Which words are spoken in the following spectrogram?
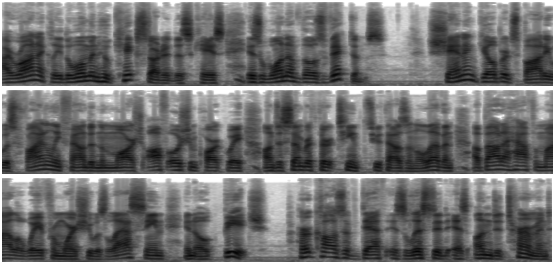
Ironically, the woman who kickstarted this case is one of those victims. Shannan Gilbert's body was finally found in the marsh off Ocean Parkway on December 13, 2011, about a half a mile away from where she was last seen in Oak Beach. Her cause of death is listed as undetermined,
